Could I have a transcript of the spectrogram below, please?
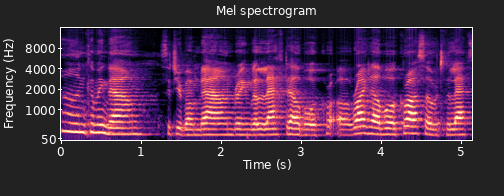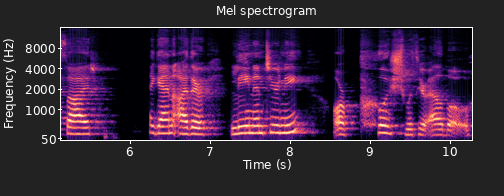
And then coming down. Sit your bum down. Bring the left elbow, uh, right elbow across over to the left side. Again, either lean into your knee or push with your elbow,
